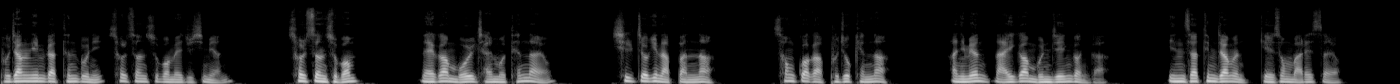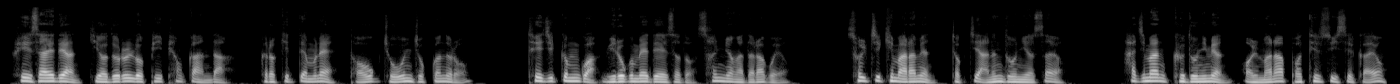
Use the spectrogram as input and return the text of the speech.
부장님 같은 분이 솔선수범해 주시면 솔선수범? 내가 뭘 잘못했나요? 실적이 나빴나? 성과가 부족했나? 아니면 나이가 문제인 건가? 인사팀장은 계속 말했어요. 회사에 대한 기여도를 높이 평가한다. 그렇기 때문에 더욱 좋은 조건으로 퇴직금과 위로금에 대해서도 설명하더라고요. 솔직히 말하면 적지 않은 돈이었어요. 하지만 그 돈이면 얼마나 버틸 수 있을까요?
